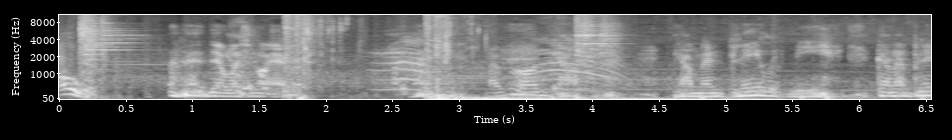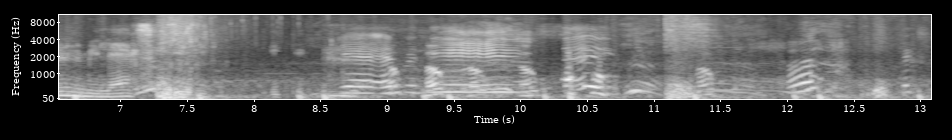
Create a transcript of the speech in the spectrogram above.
oh, there was no error. I'm run. Come and play with me. Come and play with me, Lex. Yeah, Nope, Anthony! nope, nope, Hey! Nope. Huh? Ex-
